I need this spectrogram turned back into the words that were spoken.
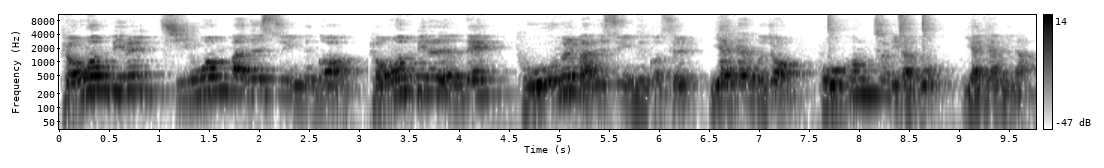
병원비를 지원받을 수 있는 것, 병원비를 내는데 도움을 받을 수 있는 것을 이야기하는 거죠. 보험 처리라고 이야기합니다.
